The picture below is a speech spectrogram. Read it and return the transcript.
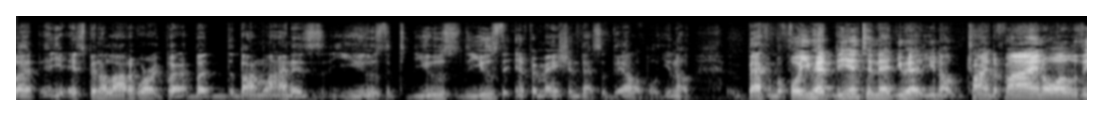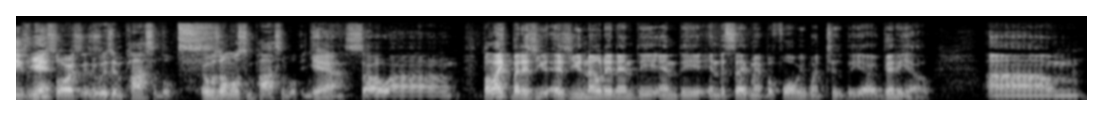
but it- it's been a lot of work. But but the bottom line is use the use use the information that's available. You know, back before you had the internet, you had you know trying to find all of these Yeah, resources. It was impossible. It was almost impossible. Yeah. So, um, but like, but as you as you noted in the in the in the segment before we went to the uh, video, um,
